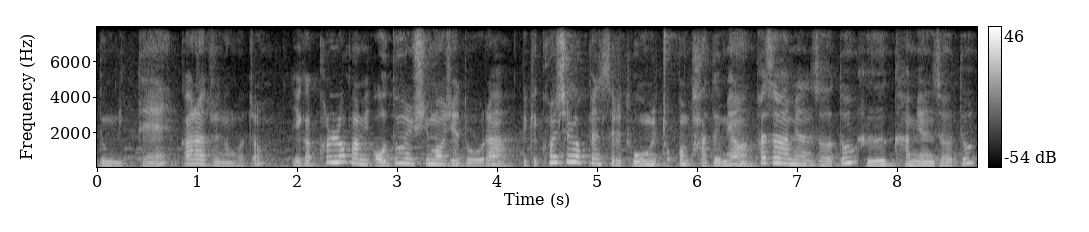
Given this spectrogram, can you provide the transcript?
눈 밑에 깔아주는 거죠 얘가 컬러감이 어두운 shimmer 섀도우라 이렇게 컨실러 펜슬의 도움을 조금 받으면 화사하면서도 그윽하면서도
